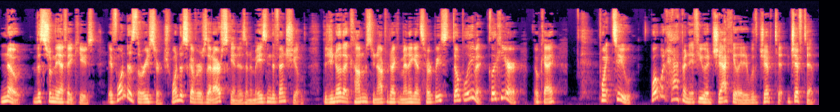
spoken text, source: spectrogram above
Note, this is from the FAQs. If one does the research, one discovers that our skin is an amazing defense shield. Did you know that condoms do not protect men against herpes? Don't believe it. Click here. Okay. Point two. What would happen if you ejaculated with JIFTIP? Tip?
